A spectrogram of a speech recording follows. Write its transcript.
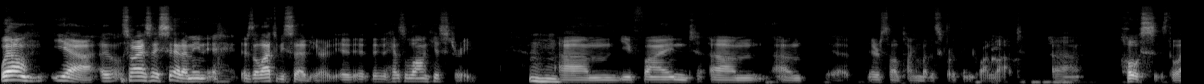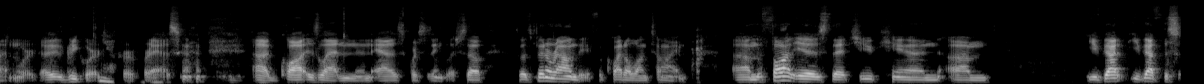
Well, yeah. Uh, so as I said, I mean, there's a lot to be said here. It, it, it has a long history. Mm-hmm. Um, you find um, um, uh, Aristotle talking about this sort of thing quite a lot. Uh, hos is the Latin word, uh, Greek word yeah. for, for as. uh, qua is Latin, and as, of course, is English. So, so it's been around for quite a long time. Um, the thought is that you can um, you've got you've got this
